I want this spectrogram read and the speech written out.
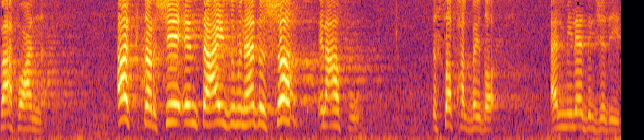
فاعف عنا. أكتر شيء أنت عايزه من هذا الشهر العفو. الصفحة البيضاء الميلاد الجديد.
